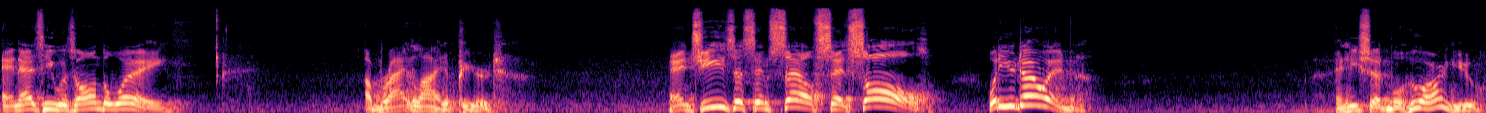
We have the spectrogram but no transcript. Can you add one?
And as he was on the way, a bright light appeared. And Jesus himself said, Saul, what are you doing? And he said, Well, who are you?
